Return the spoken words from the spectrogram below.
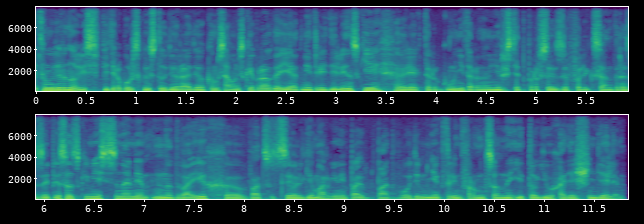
А это мы вернулись в петербургскую студию радио «Комсомольская правда». Я Дмитрий Делинский, ректор гуманитарного университета профсоюзов Александр Записоцкий. Вместе с нами на двоих в отсутствие Ольги Маргиной подводим некоторые информационные итоги уходящей недели.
